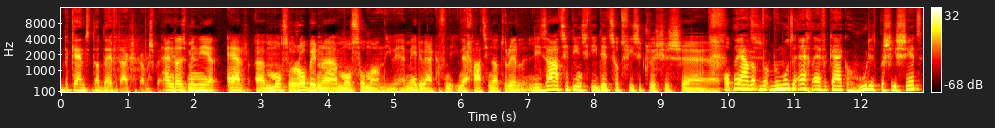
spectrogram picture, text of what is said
bekend dat David Icke zou komen spreken. En dat is meneer R. Uh, Mossel, Robin uh, Mosselman, die uh, medewerker van de Immigratie- en Naturalisatiedienst, die dit soort vieze klusjes uh, Nou ja, we, we, moeten echt even kijken hoe dit precies zit.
